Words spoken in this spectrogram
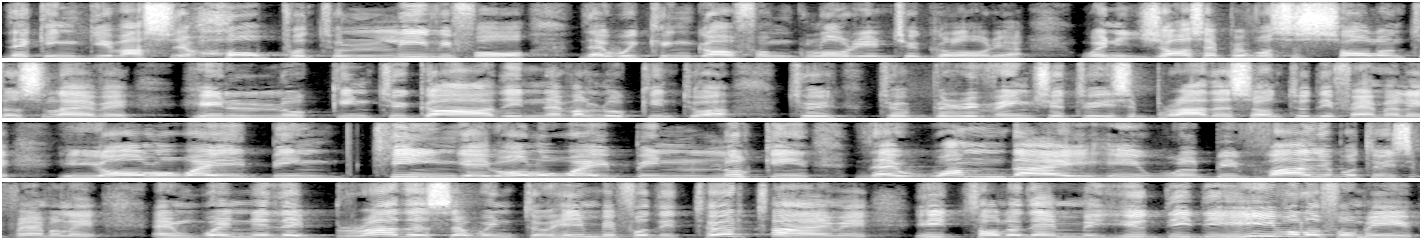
that can give us hope to live for, that we can go from glory into glory. When Joseph was sold into slavery, he looked into God. He never looked into a, to, to revenge to his brothers or to the family. He always been thinking, always been looking that one day he will be valuable to his family. And when the brothers went to him for the third time, he told them, you did the evil for me,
